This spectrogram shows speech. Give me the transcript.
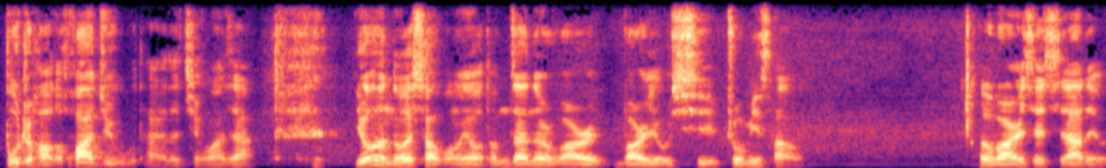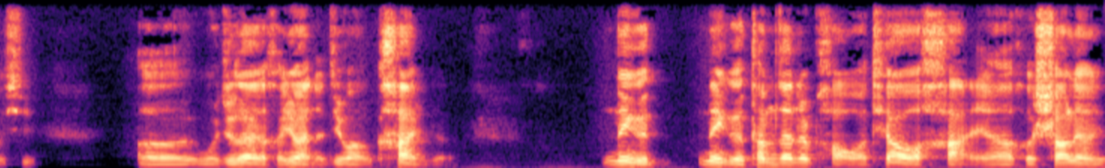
布置好的话剧舞台的情况下，有很多小朋友他们在那儿玩玩游戏、捉迷藏，和玩一些其他的游戏。呃，我就在很远的地方看着，那个那个他们在那儿跑啊、跳啊、喊呀、和商量，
